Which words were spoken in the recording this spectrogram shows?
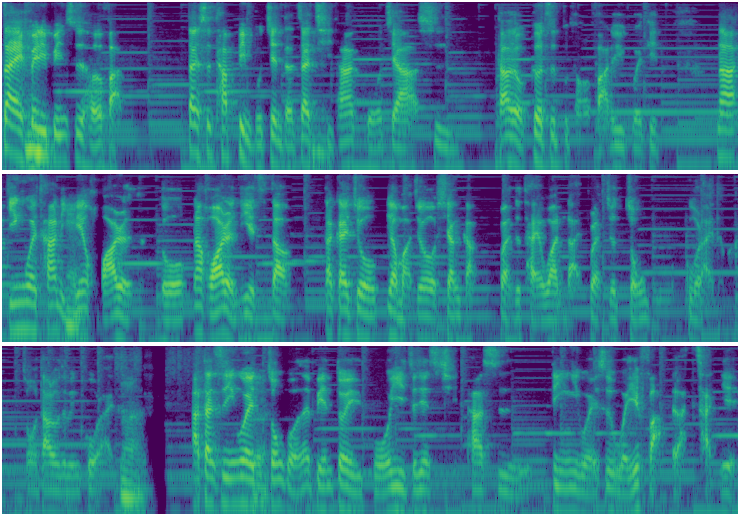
在菲律宾是合法的，嗯、但是它并不见得在其他国家是，它有各自不同的法律规定。那因为它里面华人很多，嗯、那华人你也知道，大概就要么就香港，不然就台湾来，不然就中国过来的嘛，中国大陆这边过来的。嗯。啊，但是因为中国那边对博弈这件事情，它是定义为是违法的产业，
